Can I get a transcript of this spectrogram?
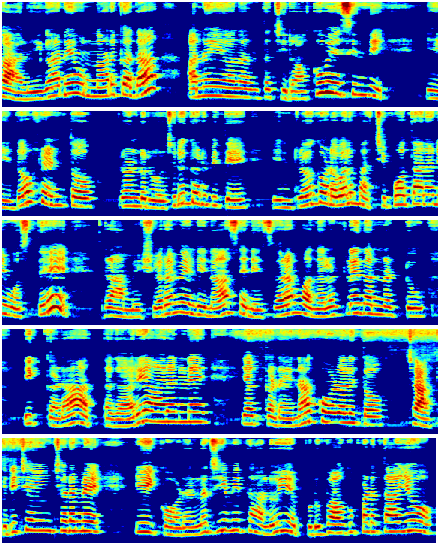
ఖాళీగానే ఉన్నారు కదా? అనేయాలంత చిరాకు వేసింది. ఏదో ఫ్రెండ్తో రెండు రోజులు గడిపితే ఇంట్లో గొడవలు మర్చిపోతానని వస్తే రామేశ్వరం వెళ్ళినా శనీశ్వరం వదలట్లేదన్నట్టు ఇక్కడ అత్తగారి ఆరల్లే ఎక్కడైనా కోడలితో చాకిరి చేయించడమే. ఈ కోడళ్ళ జీవితాలు ఎప్పుడు బాగుపడతాయో?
